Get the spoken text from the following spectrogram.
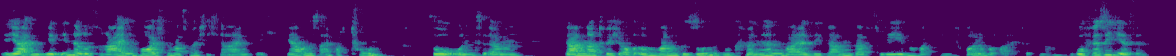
ja, in ihr Inneres reinhorchen, was möchte ich denn eigentlich? Ja, und es einfach tun. So, und ähm, dann natürlich auch irgendwann gesunden können, weil sie dann das leben, was ihnen Freude bereitet, ne? wofür sie hier sind.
